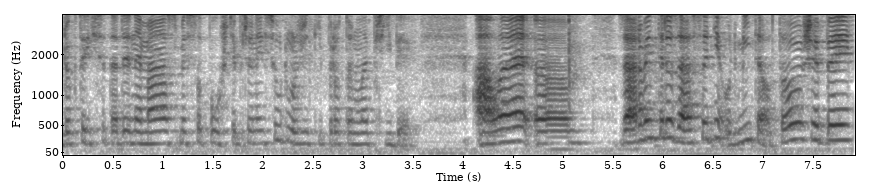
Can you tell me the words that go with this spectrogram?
do kterých se tady nemá smysl pouštět, protože nejsou důležitý pro tenhle příběh. Ale uh, Zároveň teda zásadně odmítal to, že by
